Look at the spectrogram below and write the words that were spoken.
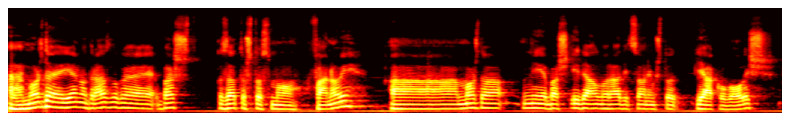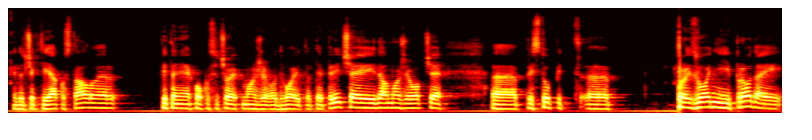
A, možda je jedan od razloga je baš zato što smo fanovi, a možda nije baš idealno raditi sa onim što jako voliš i da će ti jako stalo, jer pitanje je koliko se čovjek može odvojiti od te priče i da li može uopće e, pristupiti e, proizvodnji i prodaji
